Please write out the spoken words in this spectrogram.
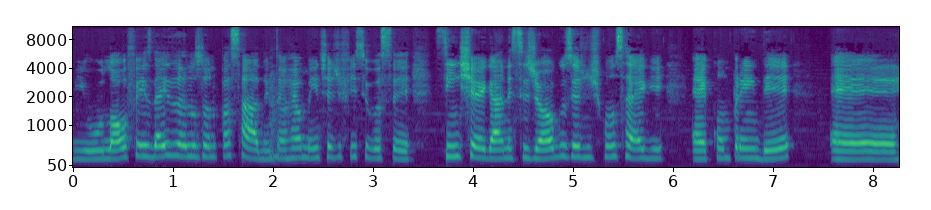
E o LoL fez 10 anos no ano passado, então realmente é difícil você se enxergar nesses jogos e a gente consegue é, compreender é,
